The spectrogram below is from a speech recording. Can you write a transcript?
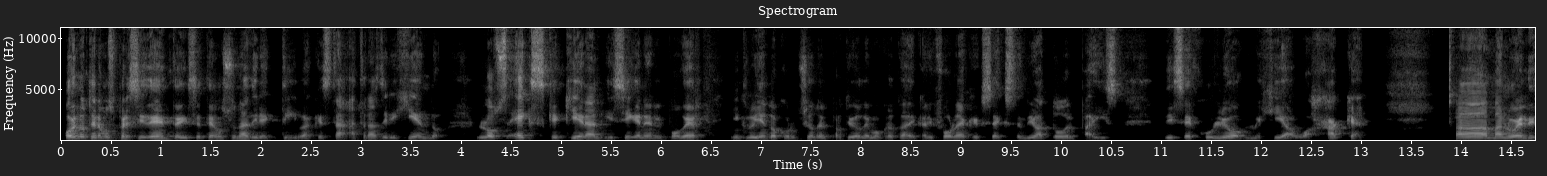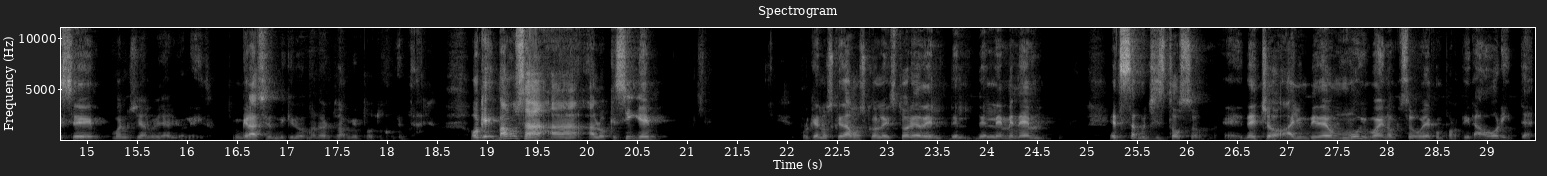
Hoy no tenemos presidente, dice, tenemos una directiva que está atrás dirigiendo los ex que quieran y siguen en el poder, incluyendo corrupción del Partido Demócrata de California que se extendió a todo el país, dice Julio Mejía, Oaxaca. Uh, Manuel dice, bueno, ya lo había yo leído. Gracias, mi querido Manuel, también por tu comentario. Ok, vamos a, a, lo que sigue, porque nos quedamos con la historia del, MM. Este está muy chistoso. Eh, de hecho, hay un video muy bueno que se lo voy a compartir ahorita.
